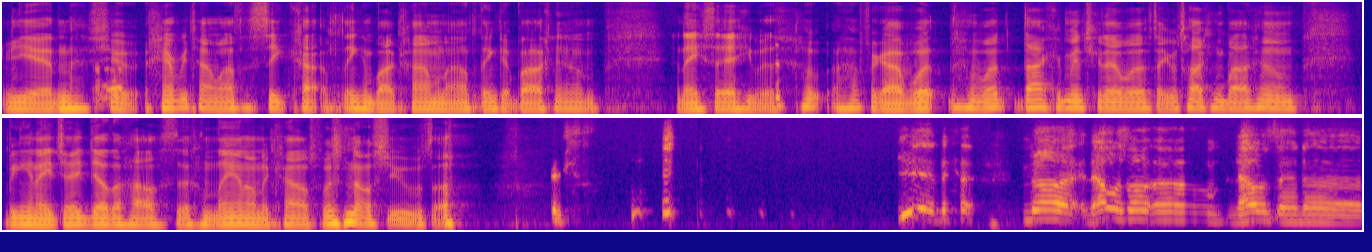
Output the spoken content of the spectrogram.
Yeah, shoot. Every time I see thinking about Common, I think about him. And they said he was. I forgot what what documentary that was. They were talking about him being a J Dilla house, laying on the couch with no shoes yeah, that, no, that was on. Um, that was at. Uh,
